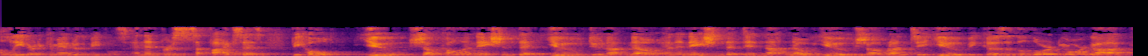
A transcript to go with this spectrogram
a leader and a commander of the peoples. And then verse 5 says, Behold, you shall call a nation that you do not know, and a nation that did not know you shall run to you because of the Lord your God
